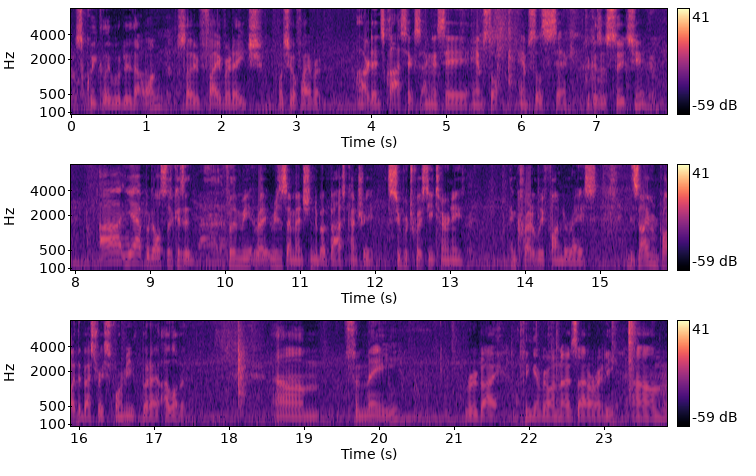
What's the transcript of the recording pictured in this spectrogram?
Just quickly, we'll do that one. So, favourite each. What's your favourite? Ardennes Classics, I'm going to say Amstel. Amstel's sick. Because it suits you? Uh, yeah, but also because it, for the me- right, reasons I mentioned about Basque Country, super twisty, turny, incredibly fun to race. It's not even probably the best race for me, but I, I love it. Um, for me, Roubaix. I think everyone knows that already. Um,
